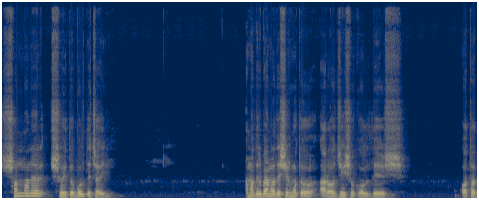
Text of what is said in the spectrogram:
সম্মানের সহিত বলতে চাই, আমাদের বাংলাদেশের মতো আরও যেই সকল দেশ, অর্থাৎ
